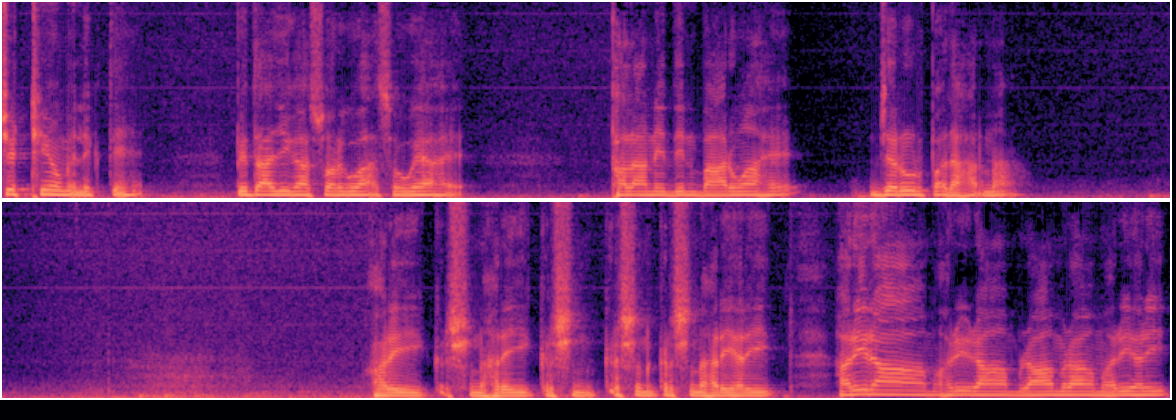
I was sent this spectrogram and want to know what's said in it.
चिट्ठियों में लिखते हैं, पिताजी का स्वर्गवास हो गया है। फलाने दिन बारवा है, ज़रूर पधारना। हरे कृष्ण हरे कृष्ण कृष्ण कृष्ण, हरे हरे। हरे राम हरे राम राम राम, हरे हरे।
